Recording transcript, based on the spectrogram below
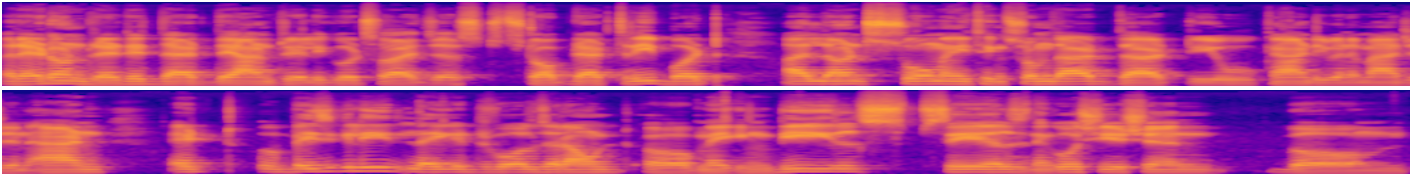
read on Reddit that they aren't really good, so I just stopped at three. But I learned so many things from that that you can't even imagine. And it basically like it revolves around uh, making deals, sales, negotiation, um,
